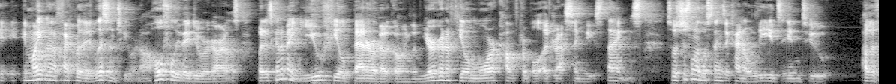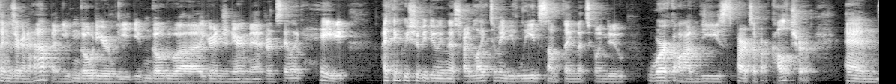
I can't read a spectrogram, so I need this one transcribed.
it, it might not affect whether they listen to you or not hopefully they do regardless but it's going to make you feel better about going to them you're going to feel more comfortable addressing these things so it's just one of those things that kind of leads into other things are going to happen. You can go to your lead, you can go to uh, your engineering manager and say like, "Hey, I think we should be doing this, or I'd like to maybe lead something that's going to work on these parts of our culture." And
